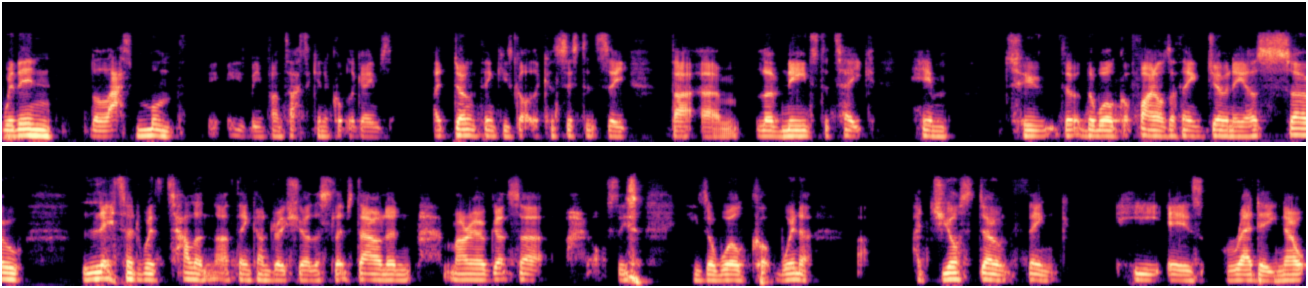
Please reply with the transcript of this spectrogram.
within the last month, he's been fantastic in a couple of games. I don't think he's got the consistency that um, Löw needs to take him to the, the World Cup finals. I think Germany are so littered with talent. I think Andre Schürrle slips down, and Mario Götze, obviously, he's a World Cup winner. I just don't think he is ready. Now,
